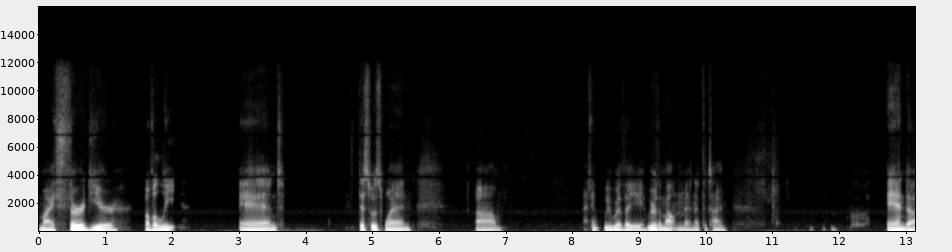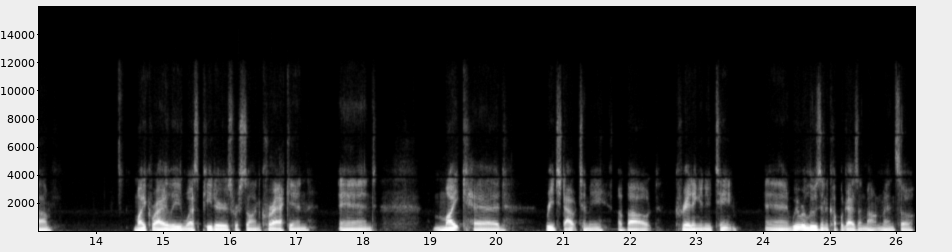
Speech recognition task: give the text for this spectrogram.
my third year of elite, and this was when, um, I think we were the we were the mountain men at the time, and um, Mike Riley, Wes Peters were still on Kraken, and Mike had reached out to me about creating a new team and we were losing a couple guys on Mountain Men. So,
